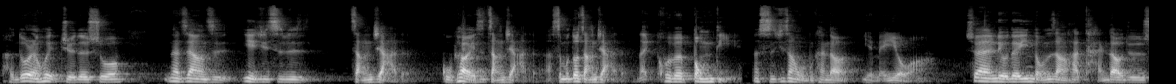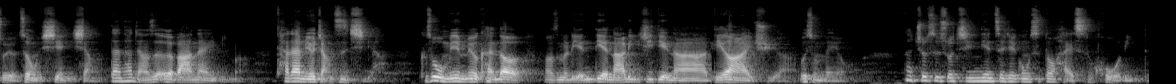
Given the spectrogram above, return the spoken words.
很多人会觉得说，那这样子业绩是不是涨假的？股票也是涨假的啊，什么都涨假的，那会不会崩底？那实际上我们看到也没有啊。虽然刘德英董事长他谈到就是说有这种现象，但他讲的是二八奈米嘛，他还没有讲自己啊。可是我们也没有看到啊什么联电啊、力积电啊跌到哪里去啊？为什么没有？那就是说今天这些公司都还是获利的，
